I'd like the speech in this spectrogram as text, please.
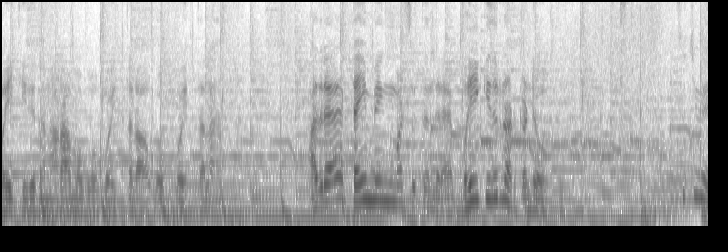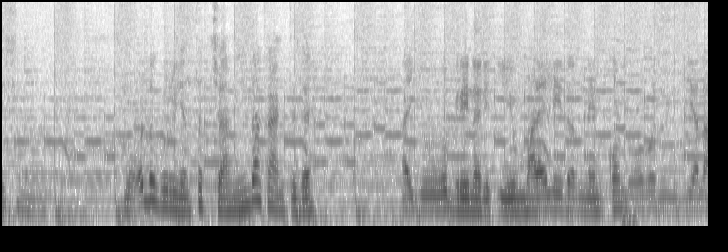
ಬೈಕ್ ಇದ್ರೆ ನಾನು ಆರಾಮಾಗಿ ಹೋಗ್ಬೋಯ್ತಲ್ಲ ಹೋಗ್ಬೋಯ್ತಲ್ಲ ಅಂತ. ಆದರೆ ಟೈಮ್ ಹೆಂಗೆ ಮಾಡಿಸುತ್ತೆ ಅಂದರೆ ಬೈಕ್ ಇದ್ರೂ ನಡ್ಕೊಂಡೇ ಹೋಗ್ತೀನಿ ಸಿಚುವೇಶನ್ ನೋಡು ಗುರು ಎಂತ ಚಂದ ಕಾಣ್ತಿದೆ. ಅಯ್ಯೋ ಗ್ರೀನರಿ ಈ ಮಳೆಯಲ್ಲಿ ಇದ್ರ ನೆನ್ಕೊಂಡು ಹೋಗೋದು ಇದೆಯಲ್ಲ.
